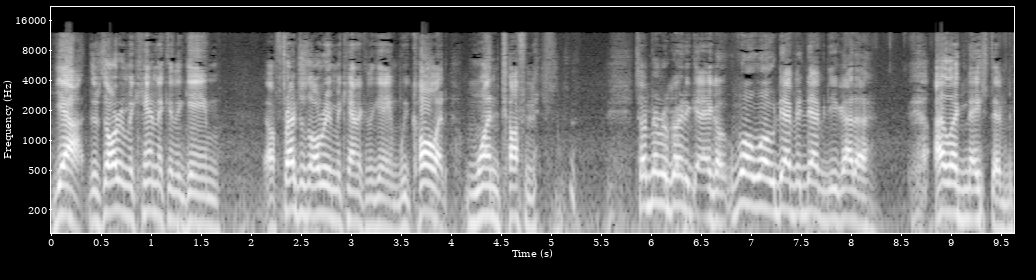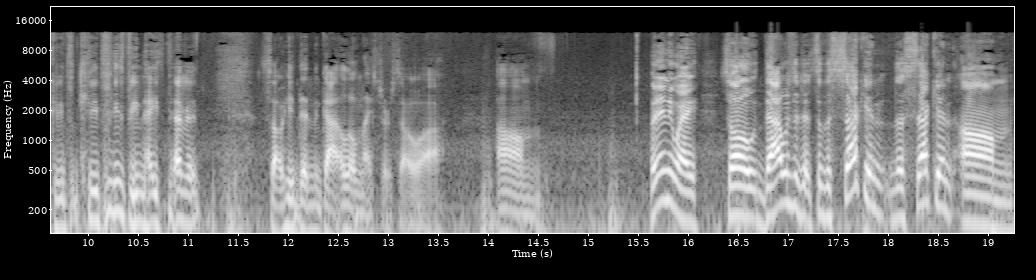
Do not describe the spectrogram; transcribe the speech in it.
yeah, there's already a mechanic in the game. Uh, Fragile's already a mechanic in the game. We call it one toughness. so I remember going to, I go, whoa, whoa, Devin, Devin, you gotta, I like nice Devin. Can you, can you please be nice, Devin? So he then got a little nicer. So, uh, um, but anyway, so that was it. So the second, the second um,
